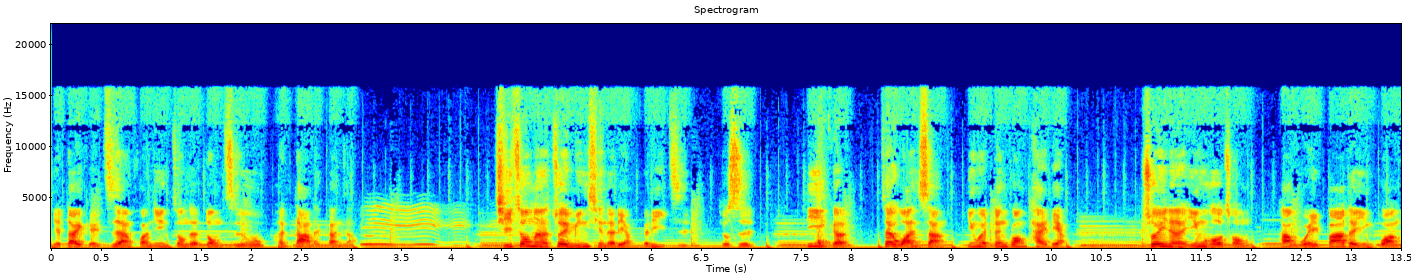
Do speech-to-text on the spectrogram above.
也带给自然环境中的动植物很大的干扰。其中呢，最明显的两个例子就是：第一个，在晚上，因为灯光太亮，所以呢，萤火虫它尾巴的荧光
